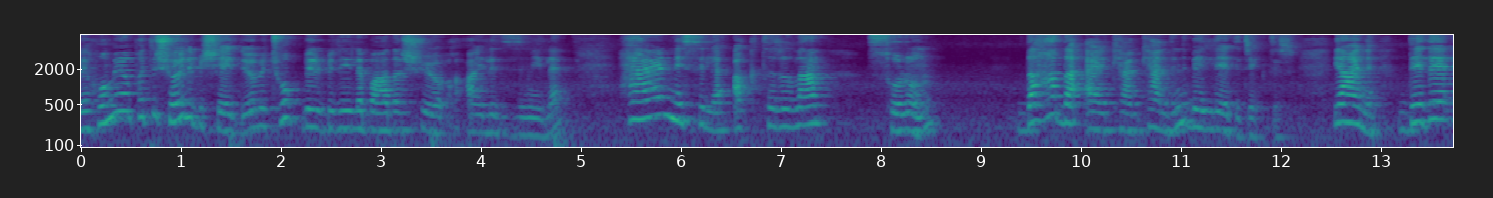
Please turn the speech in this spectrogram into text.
Ve homeopati şöyle bir şey diyor ve çok birbiriyle bağdaşıyor aile dizimiyle. Her nesile aktarılan sorun daha da erken kendini belli edecektir. Yani dede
